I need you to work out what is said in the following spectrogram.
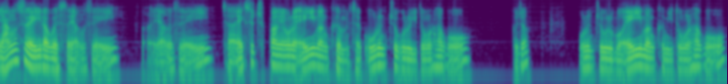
양수 A라고 했어 양수 A 어, 양수 A 자 X축 방향으로 A만큼 즉 오른쪽으로 이동을 하고 그죠? 오른쪽으로 뭐 A만큼 이동을 하고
